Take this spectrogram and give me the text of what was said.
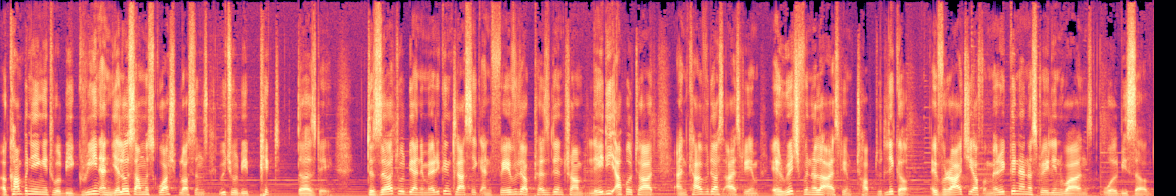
Accompanying it will be green and yellow summer squash blossoms, which will be picked Thursday. Dessert will be an American classic and favorite of President Trump, Lady Apple Tart and Calvados ice cream, a rich vanilla ice cream topped with liquor. A variety of American and Australian wines will be served.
